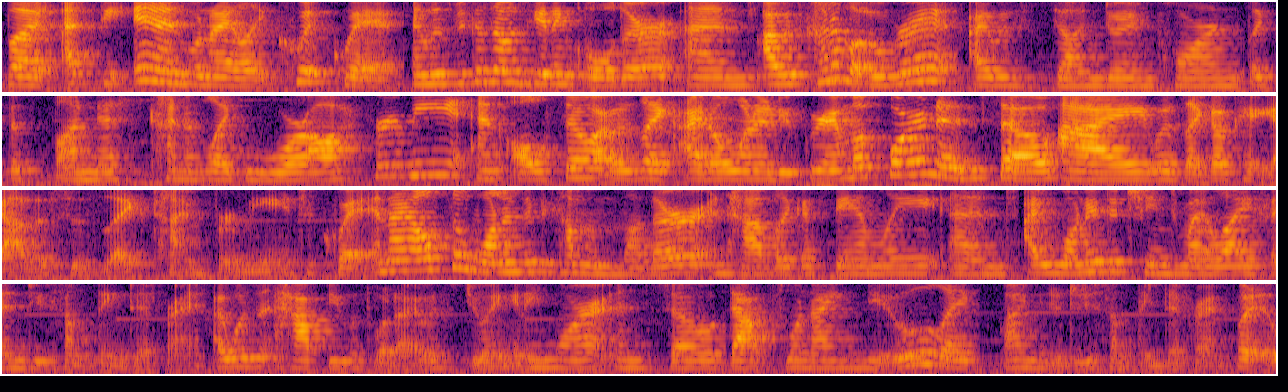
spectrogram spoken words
But at the end, when I like quit quit, it was because I was getting older and I was kind of over it. I was done doing porn. Like the funness kind of like wore off for me. And also I was like, I don't want to do grandma porn. And so I was like, okay, yeah, this is like time for me to quit. And I also wanted to become a mother and have like a family. And I wanted to change my life and do something different. I wasn't happy with what I was doing anymore. And so that's when I knew like I needed to do something different. But it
